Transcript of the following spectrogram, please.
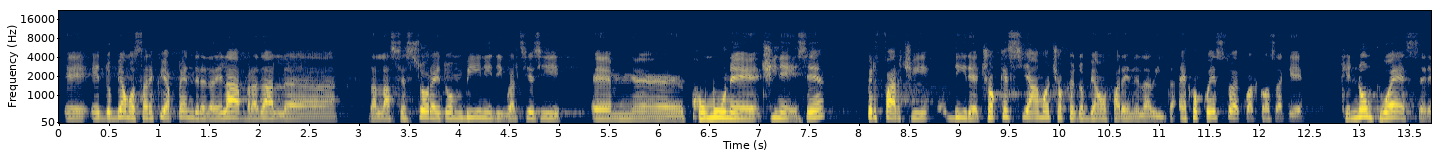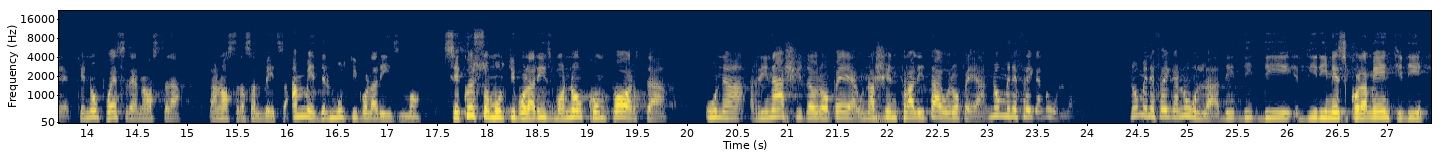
e, e dobbiamo stare qui a pendere dalle labbra dal, dall'assessore ai tombini di qualsiasi ehm, eh, comune cinese per farci dire ciò che siamo e ciò che dobbiamo fare nella vita. Ecco, questo è qualcosa che, che non può essere, che non può essere la nostra la nostra salvezza. A me del multipolarismo, se questo multipolarismo non comporta una rinascita europea, una centralità europea, non me ne frega nulla. non me ne frega nulla di, di, di, di rimescolamenti, di,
